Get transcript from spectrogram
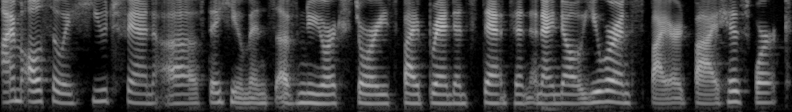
I'm also a huge fan of The Humans of New York Stories by Brandon Stanton. And I know you were inspired by his work.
